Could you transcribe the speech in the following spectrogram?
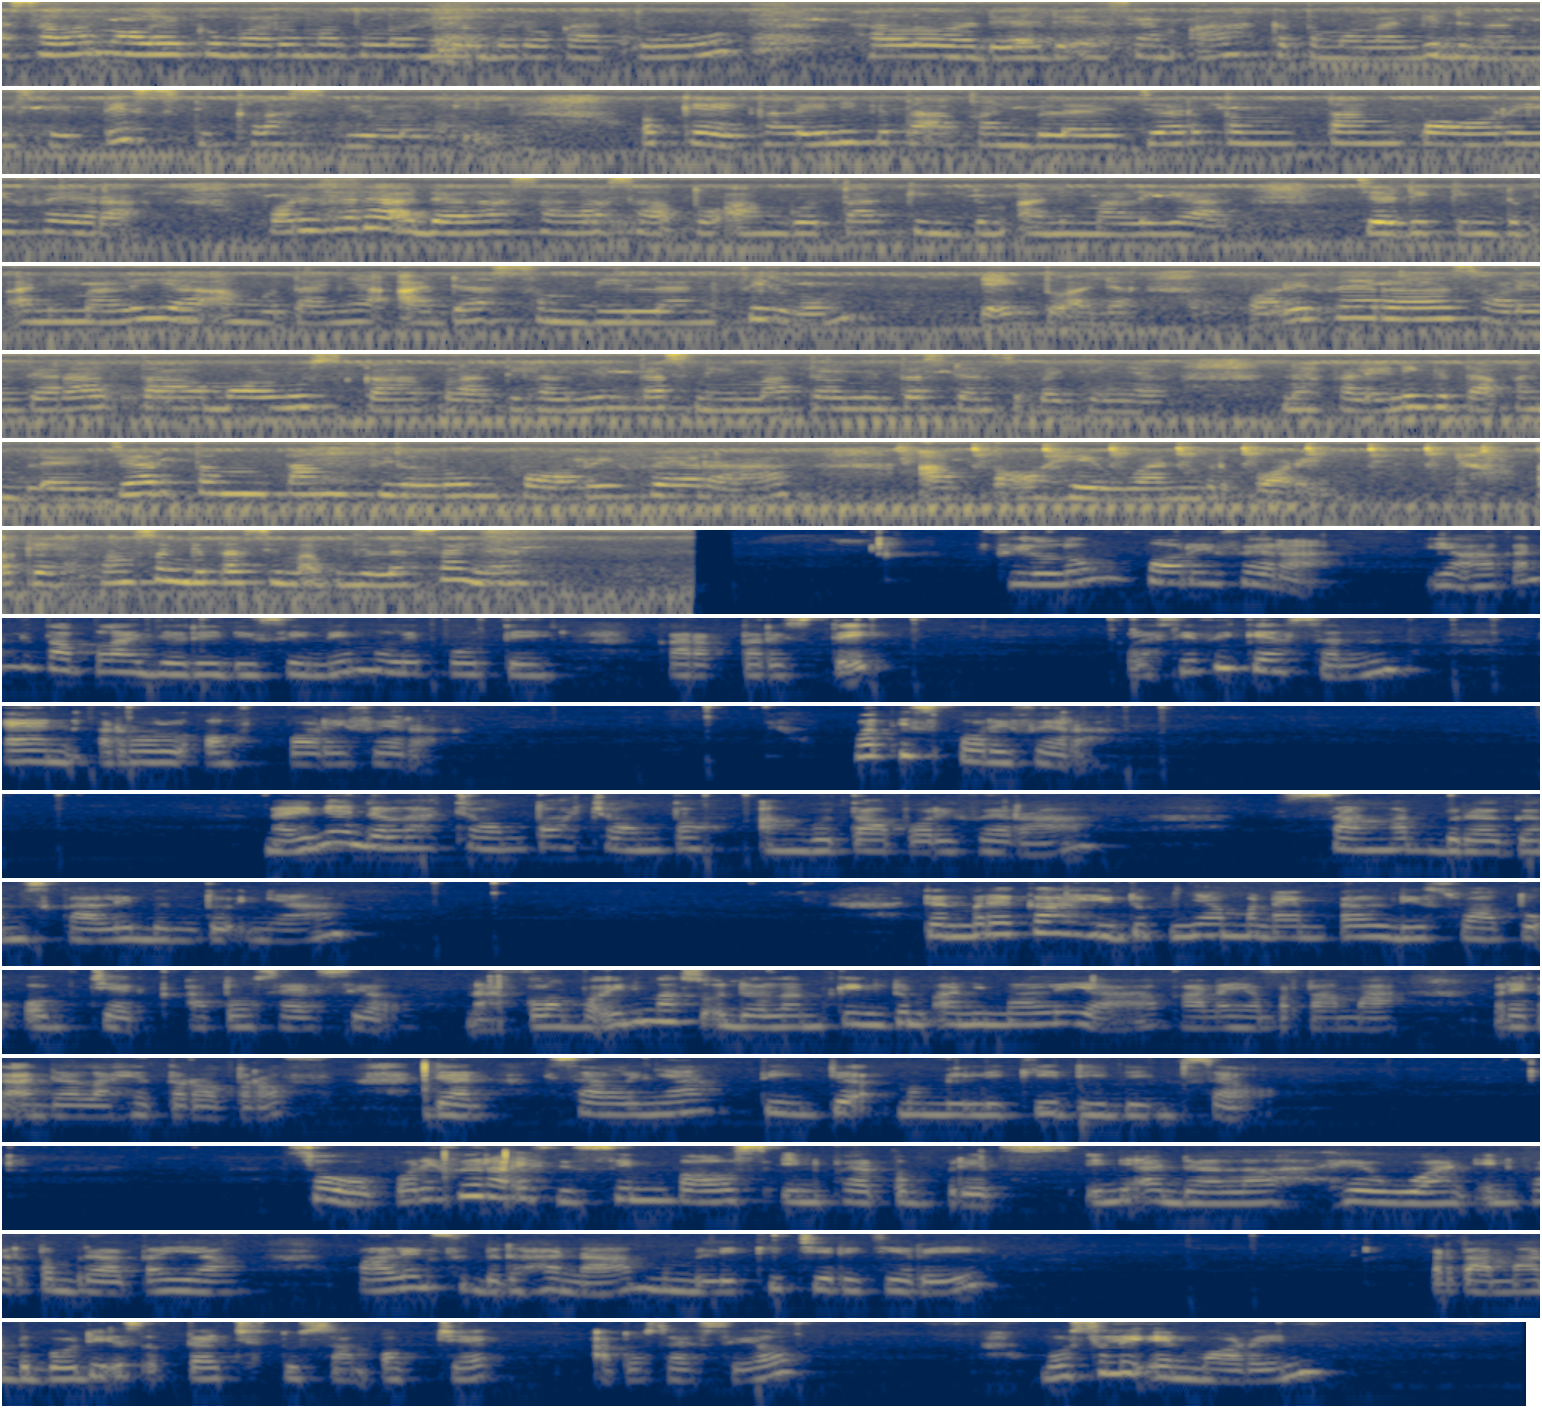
Assalamualaikum warahmatullahi wabarakatuh. Halo adik-adik SMA, ketemu lagi dengan Miss Titis di kelas biologi. Oke, kali ini kita akan belajar tentang Porifera. Porifera adalah salah satu anggota Kingdom Animalia. Jadi Kingdom Animalia anggotanya ada 9 film yaitu ada Porifera, Solenterata, Mollusca, Platyhelminthes, Nematelminthes dan sebagainya. Nah, kali ini kita akan belajar tentang filum Porifera atau hewan berpori. Oke, langsung kita simak penjelasannya. Filum Porifera yang akan kita pelajari di sini meliputi karakteristik, classification, and role of Porifera. What is Porifera? Nah, ini adalah contoh-contoh anggota porifera, sangat beragam sekali bentuknya, dan mereka hidupnya menempel di suatu objek atau sesil. Nah, kelompok ini masuk dalam kingdom animalia karena yang pertama, mereka adalah heterotrof dan selnya tidak memiliki dinding sel. So, Porifera is the simplest invertebrates. Ini adalah hewan invertebrata yang paling sederhana, memiliki ciri-ciri Pertama, the body is attached to some object atau sesil, mostly in marine.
